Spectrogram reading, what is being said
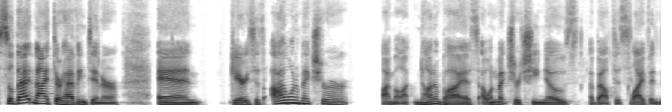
so that night they're having dinner, and Gary says, "I want to make sure I'm not not unbiased. I want to make sure she knows about this life." And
